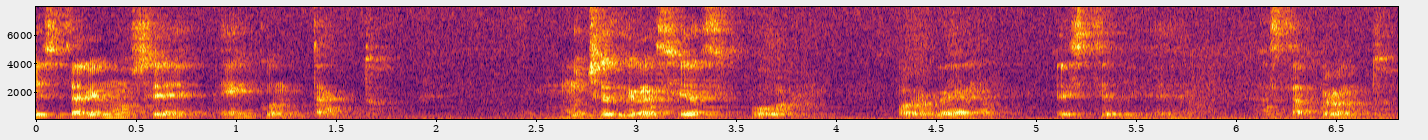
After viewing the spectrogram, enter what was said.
estaremos en, contacto. Muchas gracias por, por ver este video. Hasta pronto.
